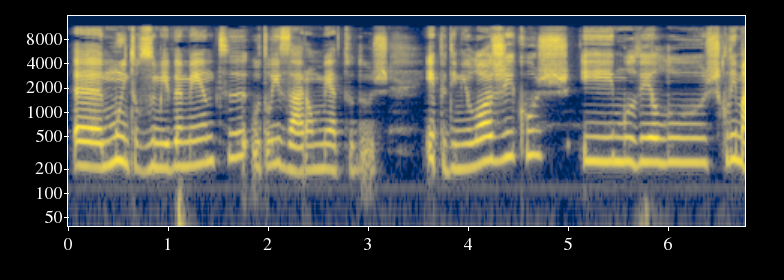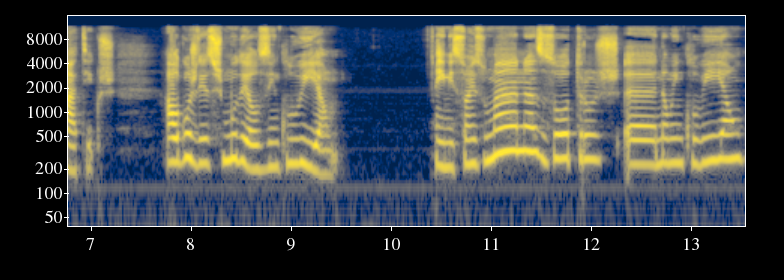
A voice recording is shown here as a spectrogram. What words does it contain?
Uh, muito resumidamente, utilizaram métodos epidemiológicos e modelos climáticos. Alguns desses modelos incluíam emissões humanas, outros uh, não incluíam,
